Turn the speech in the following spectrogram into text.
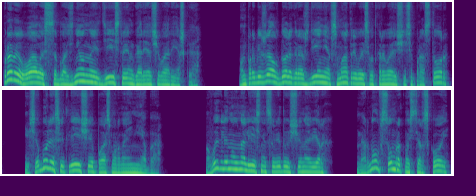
прорывалась, соблазненная действием горячего орешка. Он пробежал вдоль ограждения, всматриваясь в открывающийся простор и все более светлеющее пасмурное небо. Выглянул на лестницу, ведущую наверх, нырнул в сумрак мастерской,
